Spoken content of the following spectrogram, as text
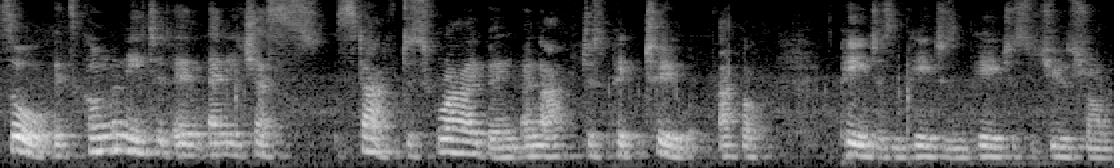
So it's culminated in NHS staff describing, and I've just picked two, I've got pages and pages and pages to choose from,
